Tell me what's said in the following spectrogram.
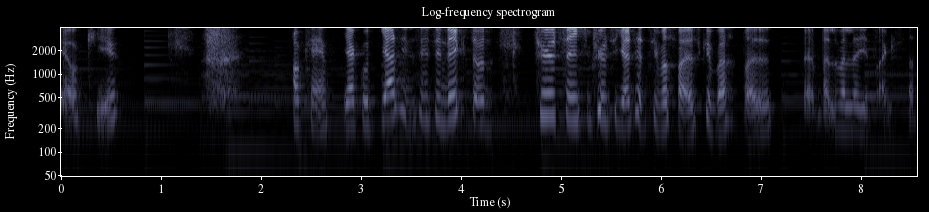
Ja, okay. Okay, ja gut. Ja, sie, sie, sie nickt und fühlt sich, fühlt sich, als hätte sie was falsch gemacht, weil, weil, weil er jetzt Angst hat.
